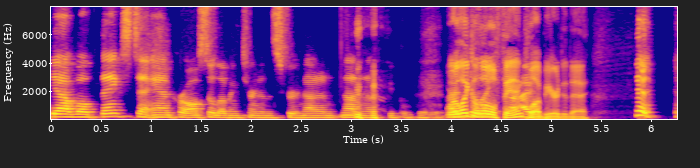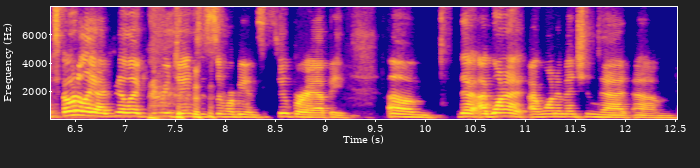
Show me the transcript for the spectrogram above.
Yeah, well, thanks to Anne for also loving Turn of the Screw. Not not enough people do. We're like a little like fan club I, here today. Yeah, totally. I feel like Henry James is somewhere being super happy. Um, there, I want to I want to mention that um,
